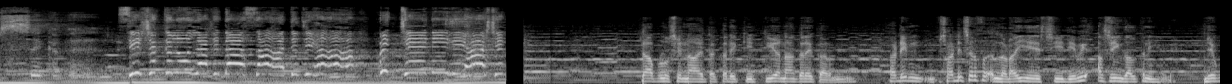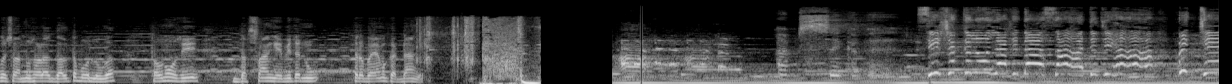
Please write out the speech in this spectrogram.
sick of it. ਸੀ ਸ਼ਕਲੋਂ ਲੱਗਦਾ ਸਾਦ ਜਿਹਾ ਪਿੱਛੇ ਨਹੀਂ ਰਿਹਾ ਸ਼ ਚਾਪਲੂਸੀ ਨਾ ਅਜੇ ਤੱਕ ਕਰੇ ਕੀਤੀ ਆ ਨਾ ਕਰੇ ਕਰਨੀ ਸਾਡੀ ਸਾਡੀ ਸਿਰਫ ਲੜਾਈ ਇਸ ਚੀਜ਼ ਦੀ ਵੀ ਅਸੀਂ ਗਲਤ ਨਹੀਂ ਹੈਗੇ ਜੇ ਕੋਈ ਸਾਨੂੰ ਸਾਲਾ ਗਲਤ ਬੋਲੂਗਾ ਤਾਂ ਉਹਨੂੰ ਅਸੀਂ ਦੱਸਾਂਗੇ ਵੀ ਤੈਨੂੰ ਤਰਬੈਮ ਕੱਢਾਂਗੇ I'm sick of it. ਸੀ ਸ਼ਕਲੋਂ ਲੱਗਦਾ ਸਾਦ ਜਿਹਾ ਪਿੱਛੇ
